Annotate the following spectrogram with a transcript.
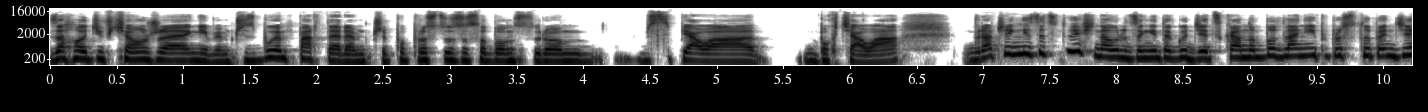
zachodzi w ciążę, nie wiem, czy z byłym partnerem, czy po prostu z osobą, z którą sypiała bo chciała, raczej nie zdecyduje się na urodzenie tego dziecka, no bo dla niej po prostu to będzie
